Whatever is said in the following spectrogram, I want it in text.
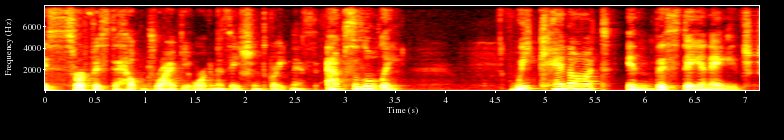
is surfaced to help drive the organization's greatness. Absolutely. We cannot, in this day and age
